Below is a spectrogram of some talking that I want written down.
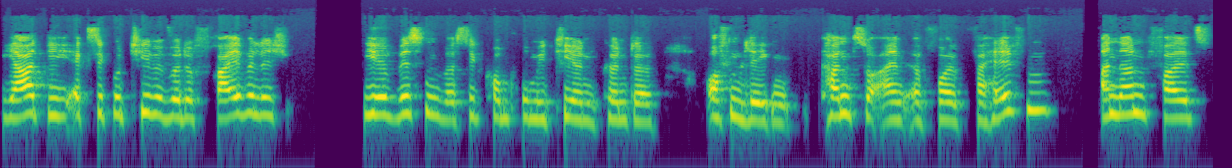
ja, die Exekutive würde freiwillig ihr Wissen, was sie kompromittieren könnte, offenlegen, kann zu einem Erfolg verhelfen. Andernfalls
